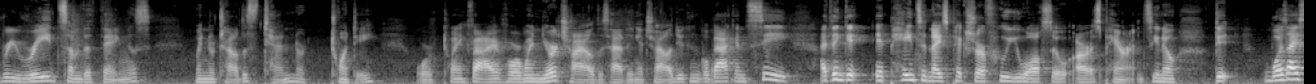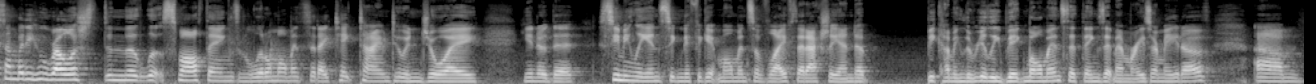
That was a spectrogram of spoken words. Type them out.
reread some of the things when your child is 10 or 20 or 25 or when your child is having a child you can go back and see i think it, it paints a nice picture of who you also are as parents you know did was i somebody who relished in the small things and the little moments that i take time to enjoy you know the seemingly insignificant moments of life that actually end up becoming the really big moments, the things that memories are made of. Um,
